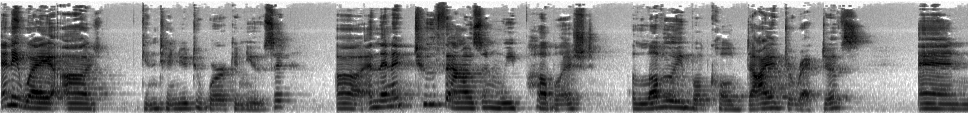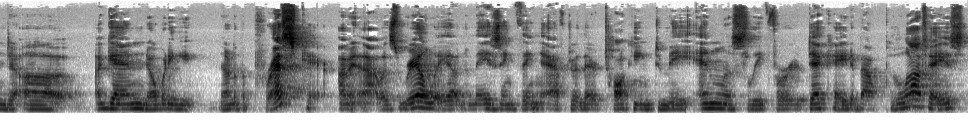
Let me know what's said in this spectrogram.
Anyway, uh, continued to work and use it. Uh, and then in 2000, we published a lovely book called Diet Directives. And uh, again, nobody, none of the press care. I mean, that was really an amazing thing after they're talking to me endlessly for a decade about Pilates,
